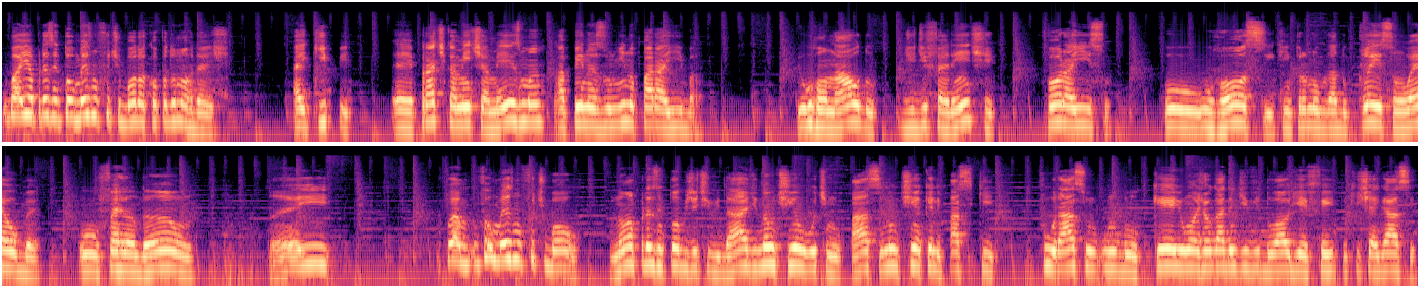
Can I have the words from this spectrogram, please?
O Bahia apresentou o mesmo futebol da Copa do Nordeste. A equipe é praticamente a mesma, apenas o Nino Paraíba e o Ronaldo, de diferente, Fora isso, o, o Rossi, que entrou no lugar do Cleison, o Elber, o Fernandão. Né? E foi, foi o mesmo futebol. Não apresentou objetividade, não tinha o último passe, não tinha aquele passe que furasse um, bloqueio, uma jogada individual de efeito que chegasse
